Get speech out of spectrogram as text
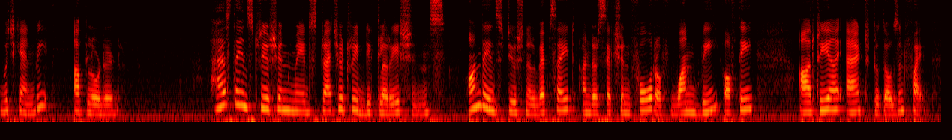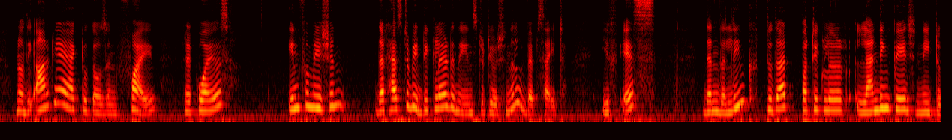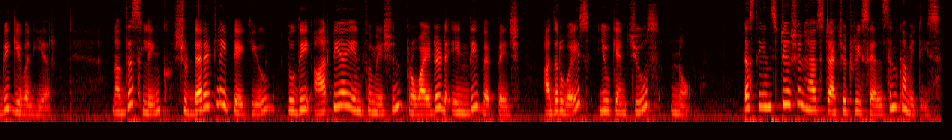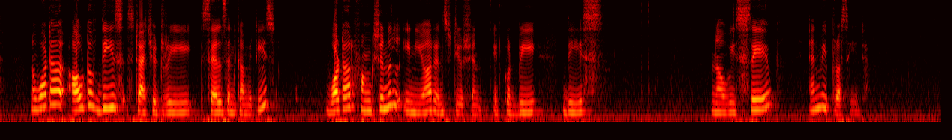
which can be uploaded. Has the institution made statutory declarations on the institutional website under section 4 of 1B of the RTI Act 2005. Now, the RTI Act 2005 requires information that has to be declared in the institutional website. If yes, then the link to that particular landing page need to be given here. Now this link should directly take you to the RTI information provided in the web page. Otherwise, you can choose no. Does the institution have statutory cells and committees? Now what are out of these statutory cells and committees, what are functional in your institution? It could be these. Now we save and we proceed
